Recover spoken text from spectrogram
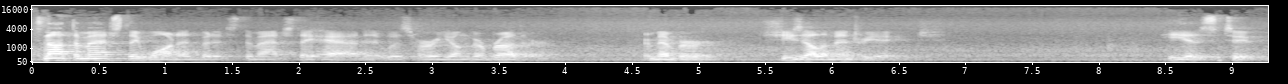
It's not the match they wanted, but it's the match they had. And it was her younger brother. Remember, she's elementary age. He is too.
